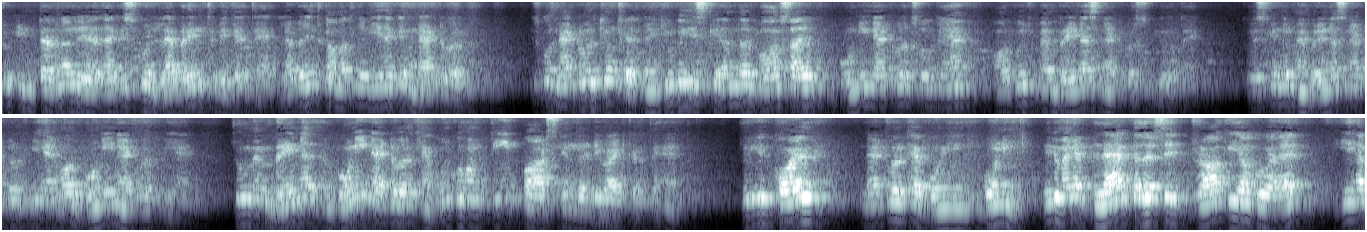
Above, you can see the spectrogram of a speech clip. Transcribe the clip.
जो इंटरनल एयर है, इसको लेबरिंथ भी कहते हैं। लेबरिंथ का मतलब ये है कि नेटवर्क इसको नेटवर्क क्यों कहते हैं? क्योंकि इसके अंदर बहुत सारे बोनी नेटवर्क्स होते हैं और कुछ मेम्ब्रेनस नेटवर्क्स भी होते हैं। तो इसके अंदर मेम्ब्रेनस नेटवर्क भी हैं और बोनी नेटवर्क भी हैं। जो मेम्ब्रेनस बोनी नेटवर्क हैं, उनको हम तीन पार्ट्स के अंदर डिवाइड करते हैं। जो ये कॉइल्ड नेटवर्क है बोनी बोनी ये जो मैंने ब्लैक कलर से ड्रा किया हुआ है, ये है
